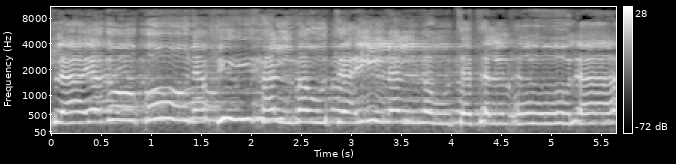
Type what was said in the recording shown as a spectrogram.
لا يذوقون فيها الموت إلا الموتة الأولى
